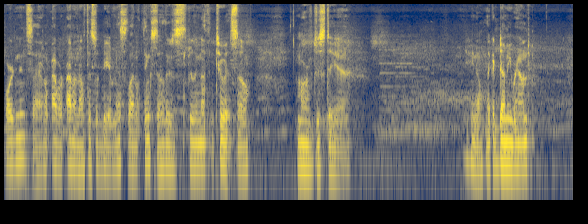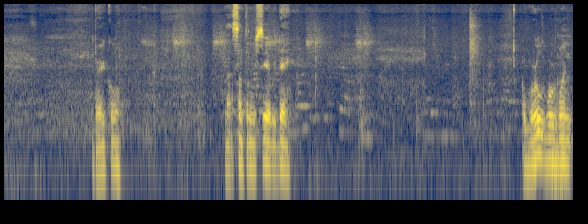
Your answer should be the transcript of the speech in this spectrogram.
ordinance. I don't, I, I don't know if this would be a missile. I don't think so. There's really nothing to it, so more of just a, uh, you know, like a dummy round. Very cool. Not something you see every day. A World War One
